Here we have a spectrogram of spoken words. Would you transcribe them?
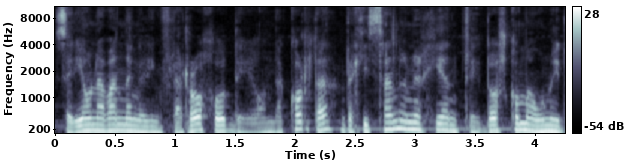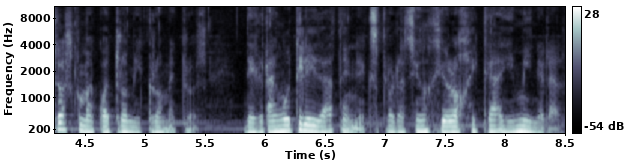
Sería una banda en el infrarrojo de onda corta, registrando energía entre 2,1 y 2,4 micrómetros, de gran utilidad en exploración geológica y mineral.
